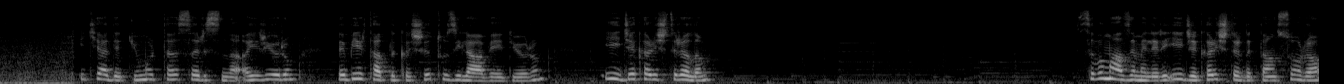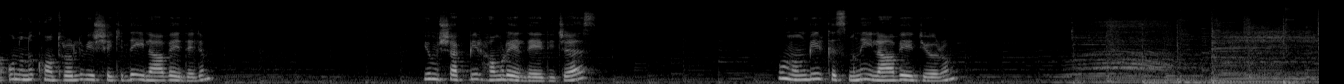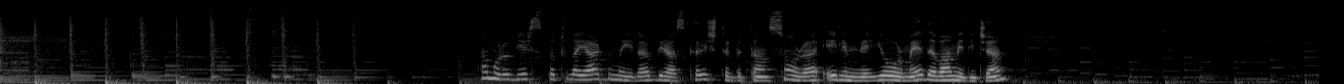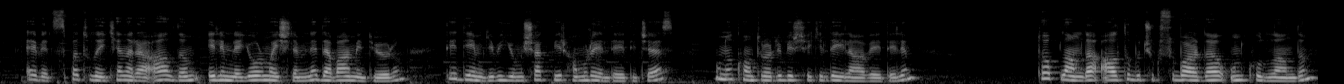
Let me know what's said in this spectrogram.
2 adet yumurta sarısını ayırıyorum ve 1 tatlı kaşığı tuz ilave ediyorum. İyice karıştıralım. Sıvı malzemeleri iyice karıştırdıktan sonra ununu kontrollü bir şekilde ilave edelim. Yumuşak bir hamur elde edeceğiz. Unun bir kısmını ilave ediyorum. Hamuru bir spatula yardımıyla biraz karıştırdıktan sonra elimle yoğurmaya devam edeceğim. Evet, spatulayı kenara aldım. Elimle yoğurma işlemine devam ediyorum. Dediğim gibi yumuşak bir hamur elde edeceğiz. Unu kontrollü bir şekilde ilave edelim. Toplamda 6,5 su bardağı un kullandım.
